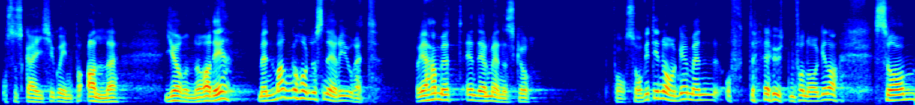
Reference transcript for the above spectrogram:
Og Så skal jeg ikke gå inn på alle hjørner av det, men mange holdes nede i urett. Og Jeg har møtt en del mennesker, for så vidt i Norge, men ofte utenfor Norge, da, som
